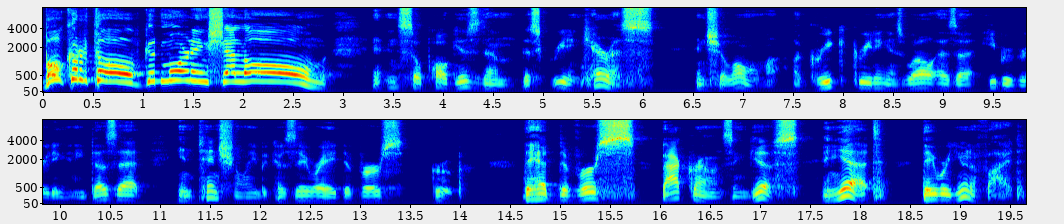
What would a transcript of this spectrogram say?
Boker tov. Good morning. Shalom. And so Paul gives them this greeting, charis. and shalom, a Greek greeting as well as a Hebrew greeting. And he does that intentionally because they were a diverse group. They had diverse backgrounds and gifts, and yet they were unified.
